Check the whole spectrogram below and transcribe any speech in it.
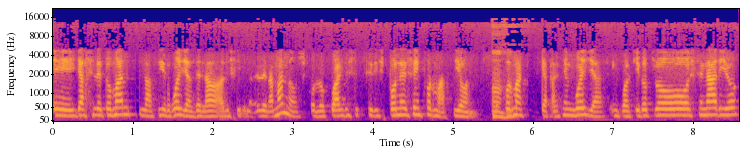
eh, ya se le toman las 10 huellas de la, de la mano, con lo cual se dispone de esa información. De forma que aparecen huellas en cualquier otro escenario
